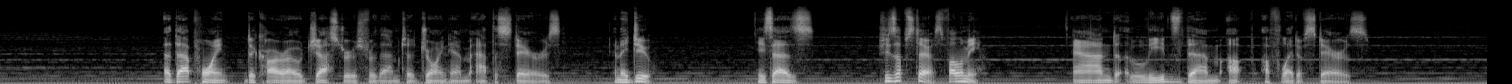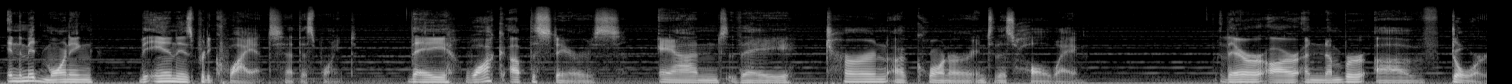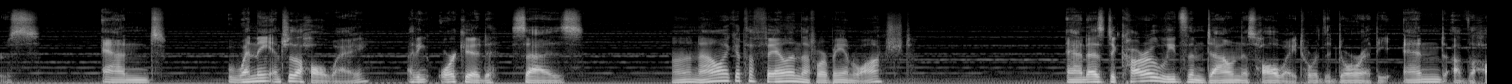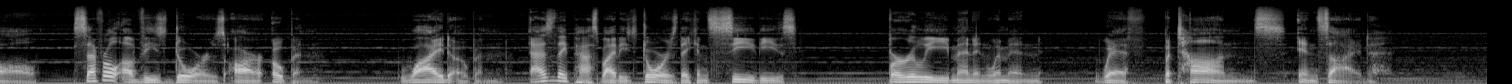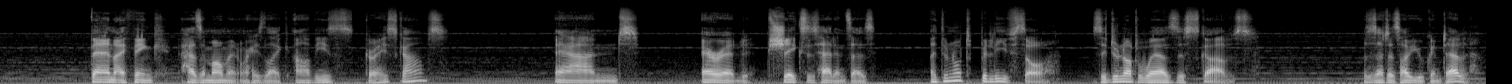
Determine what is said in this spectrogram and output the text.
At that point, Dakaro gestures for them to join him at the stairs, and they do. He says, She's upstairs, follow me, and leads them up a flight of stairs. In the mid morning, the inn is pretty quiet at this point. They walk up the stairs and they turn a corner into this hallway. There are a number of doors, and when they enter the hallway, I think Orchid says, uh, Now I get the feeling that we're being watched. And as Dakaro leads them down this hallway towards the door at the end of the hall, several of these doors are open, wide open. As they pass by these doors, they can see these burly men and women with batons inside. Ben, I think, has a moment where he's like, Are these gray scarves? And Arid shakes his head and says, I do not believe so. They do not wear these scarves. That is how you can tell.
